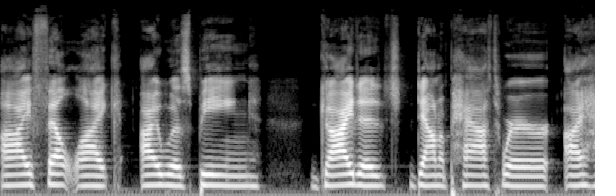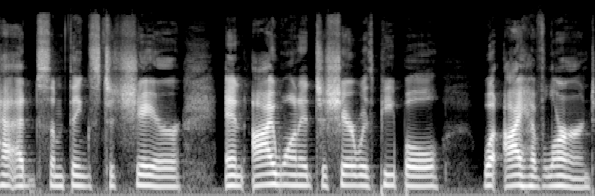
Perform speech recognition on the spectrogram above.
i felt like i was being guided down a path where i had some things to share and i wanted to share with people what i have learned.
